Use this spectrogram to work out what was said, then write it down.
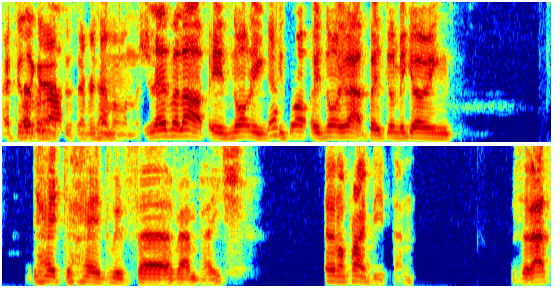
I feel like I Level ask this every time I'm on the show. Level up is not only Yeah. it's not it's not only that, but it's going to be going head to head with uh, Rampage. It'll probably beat them. So that's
